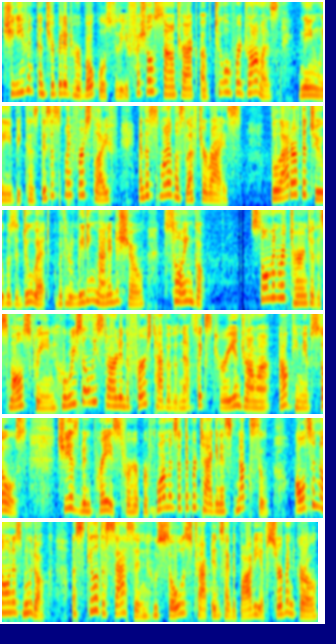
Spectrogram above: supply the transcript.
she even contributed her vocals to the official soundtrack of two of her dramas, namely Because This Is My First Life and The Smile Has Left Your Eyes. The latter of the two was a duet with her leading man in the show, Seo In-guk. Somin returned to the small screen, who recently starred in the first half of the Netflix Korean drama Alchemy of Souls. She has been praised for her performance of the protagonist Naksu, also known as Mudok, a skilled assassin whose soul is trapped inside the body of servant girl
